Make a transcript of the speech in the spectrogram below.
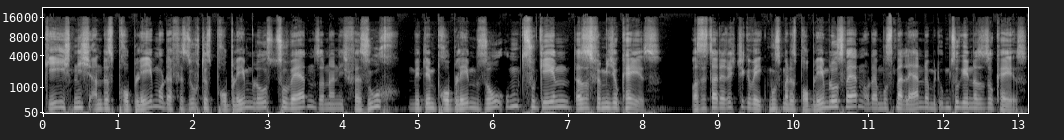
gehe ich nicht an das Problem oder versuche das Problem loszuwerden, sondern ich versuche mit dem Problem so umzugehen, dass es für mich okay ist. Was ist da der richtige Weg? Muss man das Problem loswerden oder muss man lernen, damit umzugehen, dass es okay ist?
